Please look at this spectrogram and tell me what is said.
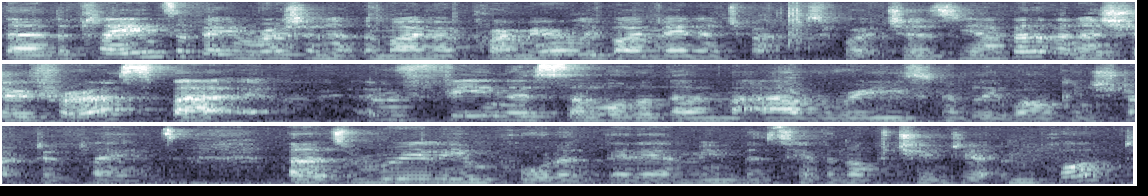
The, the plans are being written at the moment primarily by management, which is you know a bit of an issue for us, but in fairness, a lot of them are reasonably well constructed plans. But it's really important that our members have an opportunity to input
